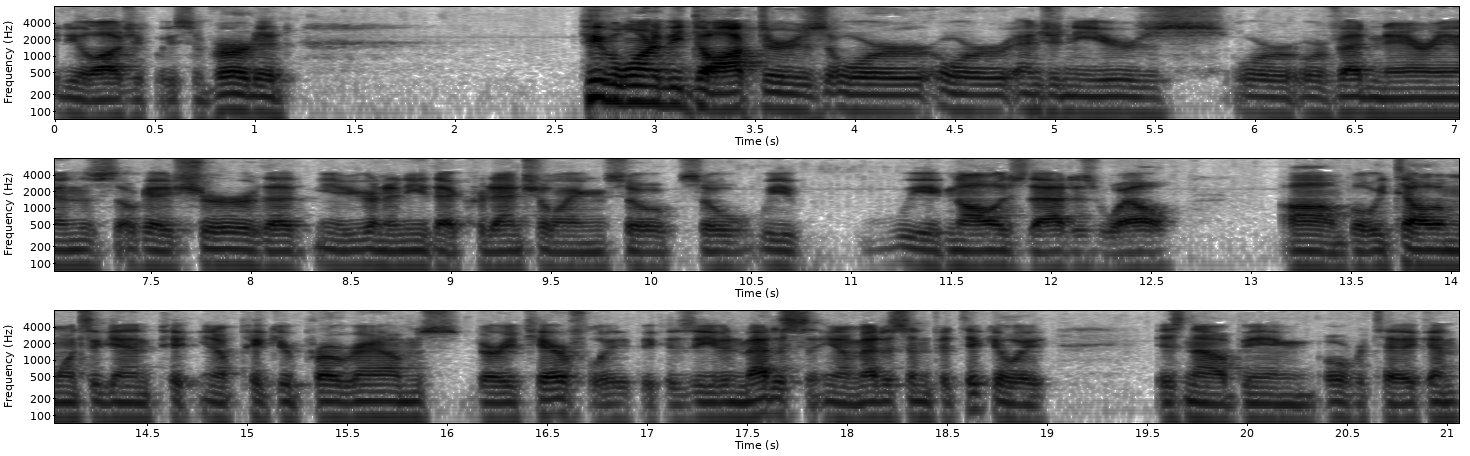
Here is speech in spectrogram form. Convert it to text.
ideologically subverted. People want to be doctors or or engineers or or veterinarians. Okay sure that you know you're going to need that credentialing. So so we we acknowledge that as well um, but we tell them once again pick you know pick your programs very carefully because even medicine you know medicine particularly is now being overtaken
